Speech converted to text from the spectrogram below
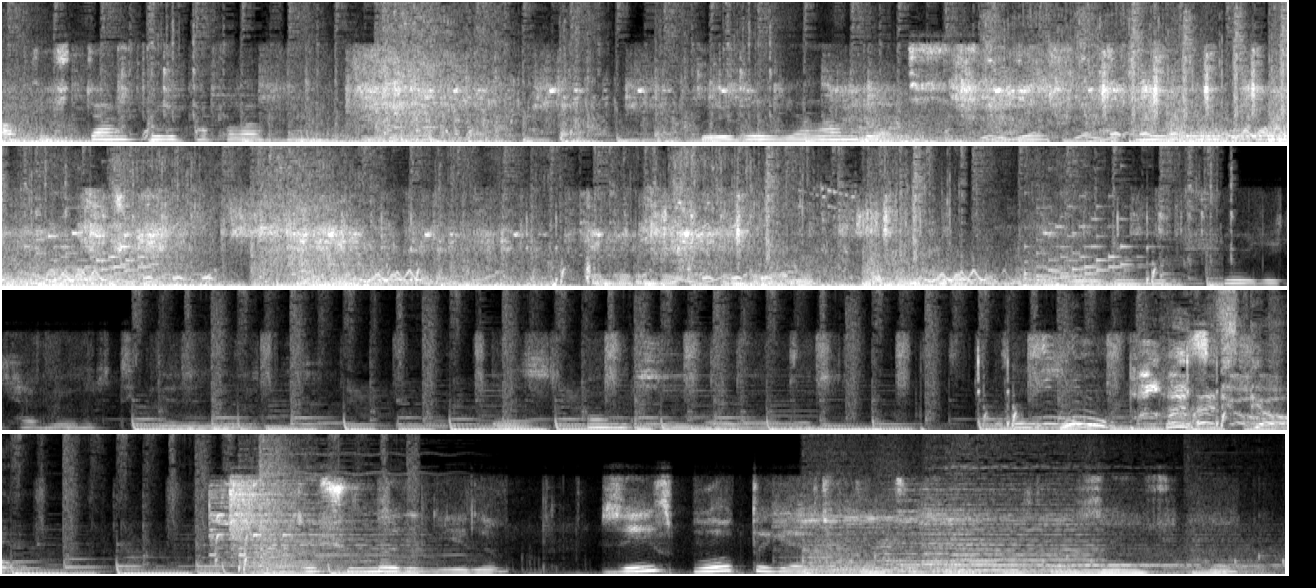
Ateşten kuru kafalar çıkıyor. Böyle yanan bir ateş çıkıyor. Gördüğünüz gibi şöyle kendime stiklerimiz. Ve son bir şey var Let's go. Şunu da deneyelim. Zeus Block da gerçekten çok iyi. Zeus Block.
